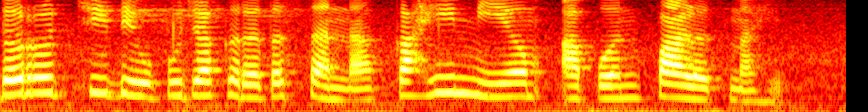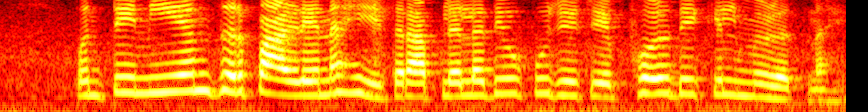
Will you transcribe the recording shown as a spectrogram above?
दररोजची देवपूजा करत असताना काही नियम आपण पाळत नाही. पण ते नियम जर पाळले नाही तर आपल्याला देवपूजेचे फळ देखील मिळत नाही.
